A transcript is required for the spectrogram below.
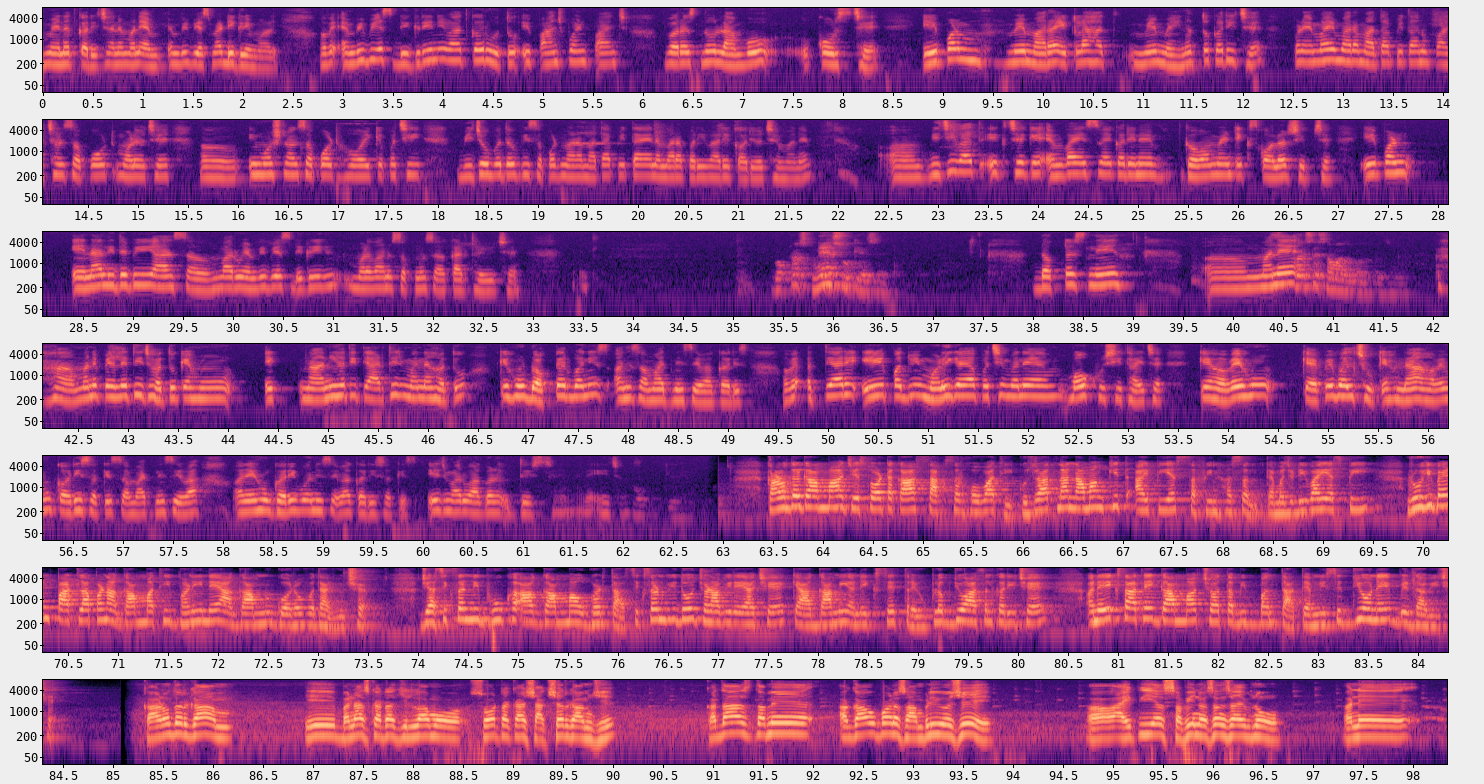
મહેનત કરી છે અને મને એમ, એમબીબીએસમાં ડિગ્રી મળી. હવે એમબીબીએસ ડિગ્રીની વાત કરું તો એ પાંચ પોઈન્ટ પાંચ વર્ષનો લાંબો કોર્સ છે. એ પણ મેં મારા એકલા હાથ, મેં મહેનત તો કરી છે, પણ એમાંય મારા માતા પિતાનું પાછળ સપોર્ટ મળ્યો છે. ઇમોશનલ સપોર્ટ હોય કે પછી બીજો બધો બી સપોર્ટ મારા માતા પિતાએ અને મારા પરિવારે કર્યો છે મને. બીજી વાત એક છે કે એમવાયએસવાય કરીને ગવર્મેન્ટ એક સ્કોલરશિપ છે. એ પણ એના લીધે બી આ મારું એમબીબીએસ ડિગ્રી મળવાનું સપનું સાકાર થયું છે. ડોક્ટર સ્નેહ શું કહેશે ડૉક્ટર્સને સ્નેહ મને છે? હા મને પહેલેથી જ હતું કે હું એક નાની હતી ત્યારથી જ મને હતું કે હું ડૉક્ટર બનીશ અને સમાજની સેવા કરીશ. હવે અત્યારે એ પદવી મળી ગયા પછી મને બહુ ખુશી થાય છે કે હવે હું કેપેબલ છું કે ના હવે હું કરી શકીશ સમાજની સેવા અને હું ગરીબોની સેવા કરી શકીશ. એ જ મારું આગળ ઉદ્દેશ છે અને એ જ કાણોદર ગામમાં જે સો ટકા સાક્ષર હોવાથી ગુજરાતના નામાંકિત આઈપીએસ સફીન હસન તેમજ ડીવાયએસપી રૂહીબેન પાટલા પણ આ ગામમાંથી ભણીને આ ગામનું ગૌરવ વધાર્યું છે. જ્યાં શિક્ષણની ભૂખ આ ગામમાં ઉઘડતા શિક્ષણવિદો જણાવી રહ્યા છે કે આ ગામે અનેક ક્ષેત્રે ઉપલબ્ધિઓ હાંસલ કરી છે અને એક સાથે ગામમાં છ તબીબ બનતા તેમની સિદ્ધિઓને બિરદાવી છે. કાણોદર ગામ એ બનાસકાંઠા જિલ્લામાં સો ટકા સાક્ષર ગામ છે. કદાચ તમે અગાઉ પણ સાંભળ્યું હશે આઈપીએસ સફીન હસન સાહેબનું અને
